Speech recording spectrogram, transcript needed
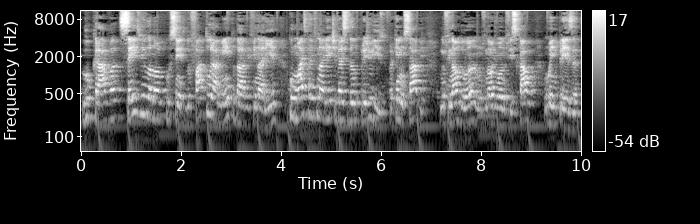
lucrava 6,9% do faturamento da refinaria, por mais que a refinaria estivesse dando prejuízo. Para quem não sabe, no final do ano, no final de um ano fiscal, uma empresa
